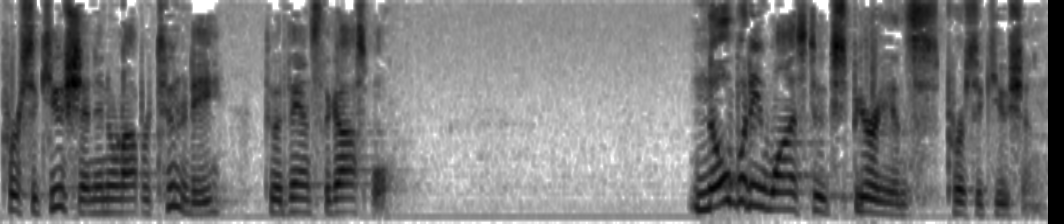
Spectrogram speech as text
persecution into an opportunity to advance the gospel. Nobody wants to experience persecution.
